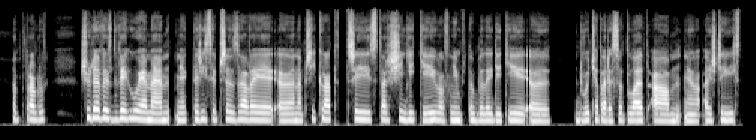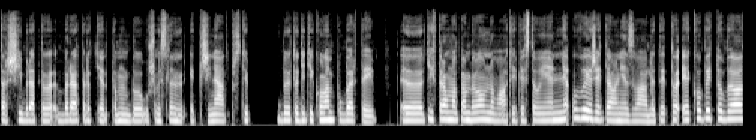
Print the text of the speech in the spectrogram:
opravdu všude vyzdvihujeme, kteří si převzali e, například tři starší děti, vlastně už to byly děti e, dvojčata 10 let a, a ještě jejich starší bratr, bratr tě, tomu byl už myslím i 13, prostě byly to děti kolem puberty. E, těch traumat tam bylo mnoho a ty pěstouny neuvěřitelně zvládly. Ty, to, jako by to byla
